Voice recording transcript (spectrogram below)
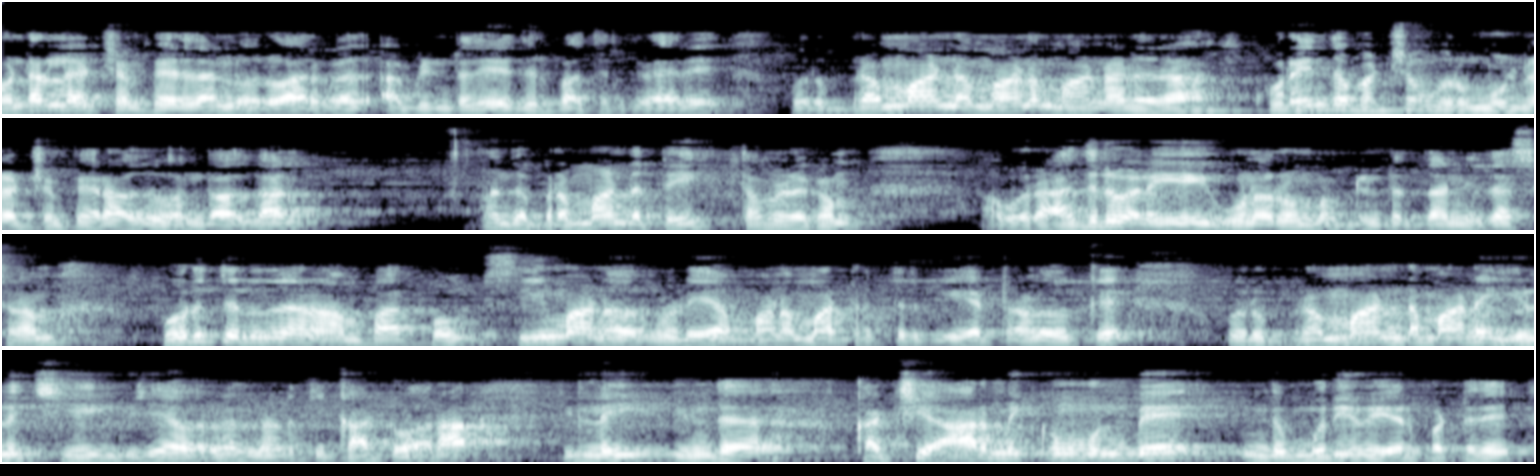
ஒன்றரை லட்சம் பேர் தான் வருவார்கள் அப்படின்றதை எதிர்பார்த்துருக்கிறாரு. ஒரு பிரம்மாண்டமான மாநாடுனா குறைந்தபட்சம் ஒரு மூணு லட்சம் பேராவது வந்தால்தான் அந்த பிரம்மாண்டத்தை தமிழகம் ஒரு அதிர்வலையை உணரும் அப்படின்றது தான் நிதர்சனம். பொறுத்திருந்து நாம் பார்ப்போம். சீமான் அவர்களுடைய மனமாற்றத்திற்கு ஏற்ற அளவுக்கு ஒரு பிரம்மாண்டமான எழுச்சியை விஜய் அவர்கள் நடத்தி காட்டுவாரா? இல்லை இந்த கட்சி ஆரம்பிக்கும் முன்பே இந்த முறிவு ஏற்பட்டது.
